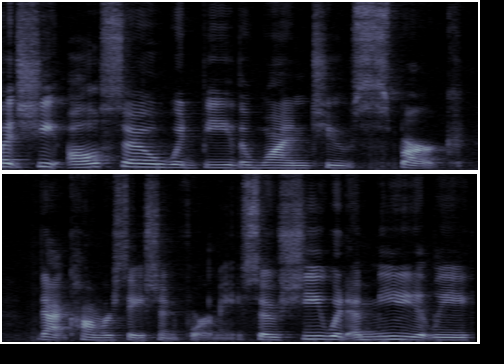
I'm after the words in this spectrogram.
but she also would be the one to spark that conversation for me. So she would immediately,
